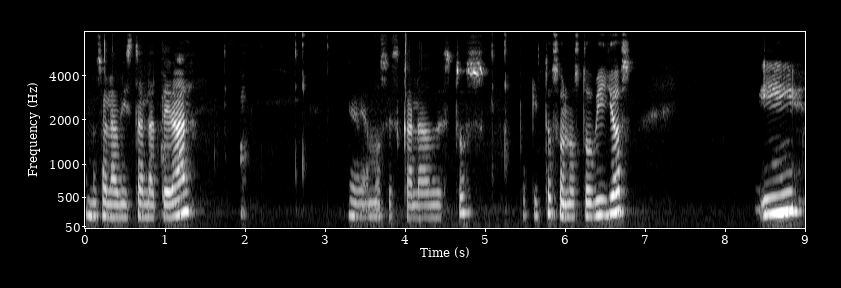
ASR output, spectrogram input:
Vamos a la vista lateral. Ya habíamos escalado estos. Un poquito son los tobillos. Y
